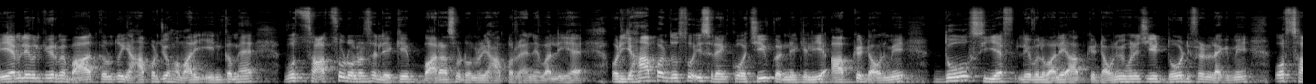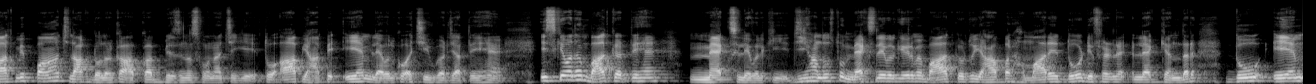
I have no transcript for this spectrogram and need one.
ए एम लेवल की अगर मैं बात करूँ तो यहाँ पर जो हमारी इनकम है, वो 700 डॉलर से लेके 1200 डॉलर यहाँ पर रहने वाली है। और यहाँ पर दोस्तों इस रैंक को अचीव करने के लिए आपके डाउन में दो सी एफ़ लेवल वाले आपके डाउन में होने चाहिए, दो डिफरेंट लेग में और साथ में पाँच लाख डॉलर का आपका बिज़नेस होना चाहिए। तो आप यहाँ पर ए एम लेवल को अचीव कर जाते हैं। इसके बाद हम बात करते हैं मैक्स लेवल की। जी हाँ दोस्तों मैक्स लेवल की अगर मैं बात करूँ तो यहाँ पर हमारे दो डिफरेंट लेग के अंदर दो एम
